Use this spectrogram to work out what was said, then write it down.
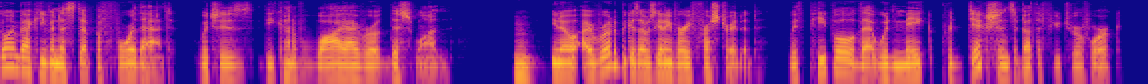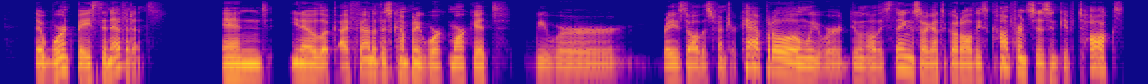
going back even a step before that, which is the kind of why I wrote this one. Mm. You know, I wrote it because I was getting very frustrated with people that would make predictions about the future of work that weren't based in evidence. And, you know, look, I founded this company, Work Market. We were raised all this venture capital and we were doing all these things. So I got to go to all these conferences and give talks.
